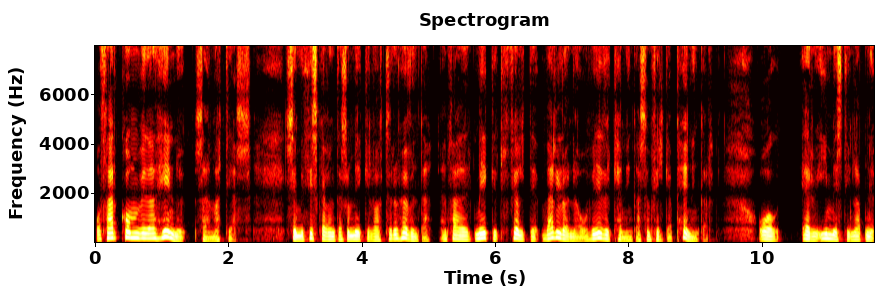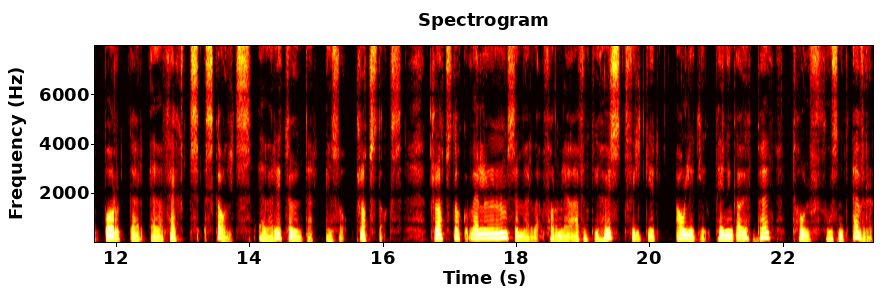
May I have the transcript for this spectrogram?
Og þar komum við að hinu, sagði Mattias, sem í Þískalanda er svo mikilvægt fyrir höfunda, en það er mikil fjöldi verlauna og viðurkenninga sem fylgja peningar. Og eru ímist í nafni borgar eða þekts skálds eða rittöfundar eins og Kloppstokks. Kloppstokk velununum sem verða formlega afhengt í haust fylgir álitlig peningaupphæð 12.000 eurur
